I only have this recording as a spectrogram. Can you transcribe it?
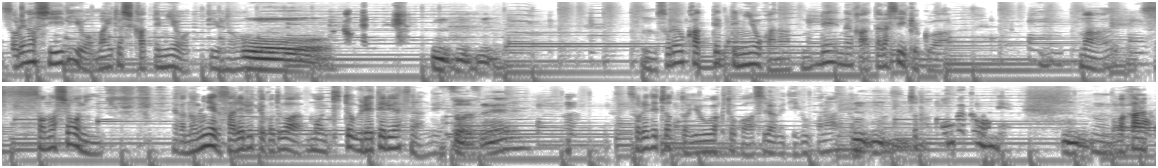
それの CD を毎年買ってみようっていうのおを、おうんうんうん、それを買ってってみようかな。でなんか新しい曲はうんまあその賞になんかノミネートされるってことはもうきっと売れてるやつなんで。うんそうですね。それでちょっと洋楽とかは調べていこうかなと。うん思ってます、うん。ちょっと音楽もね、うん。うん、分からん。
